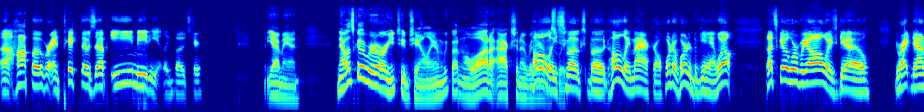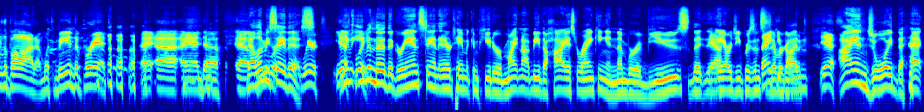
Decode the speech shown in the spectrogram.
Uh, hop over and pick those up immediately, Boaster. Yeah, man. Now let's go over to our YouTube channel, Aaron. We've gotten a lot of action over there. Holy smokes, boat! Holy mackerel! Where to where to begin? Well, let's go where we always go, right down to the bottom with me and the Brent. uh, and uh, uh, Now, let we me were- say this. We're yes, even, even though the grandstand entertainment computer might not be the highest ranking in number of views that Yeah. ARG Presents Thank has ever gotten. Yes, I enjoyed the heck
